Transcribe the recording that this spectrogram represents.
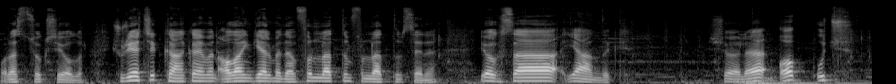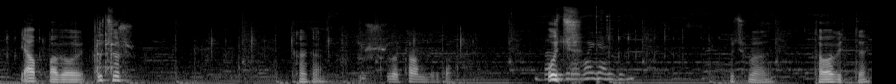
Orası çok şey olur. Şuraya çık kanka hemen alan gelmeden fırlattım fırlattım seni. Yoksa yandık. Şöyle hop uç. Yapma be oyun. Uçur. Kanka. Şurada tam burada. Ben Uç. Uçma. Tava bitti.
